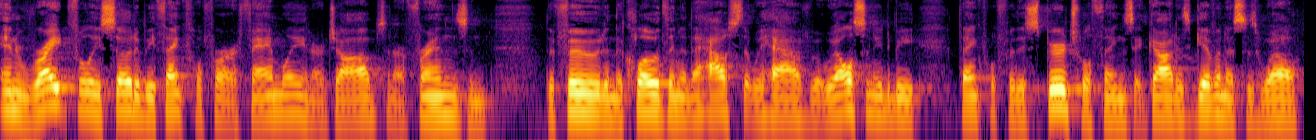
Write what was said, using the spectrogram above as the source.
and rightfully so, to be thankful for our family and our jobs and our friends and the food and the clothing and the house that we have, but we also need to be thankful for the spiritual things that God has given us as well.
